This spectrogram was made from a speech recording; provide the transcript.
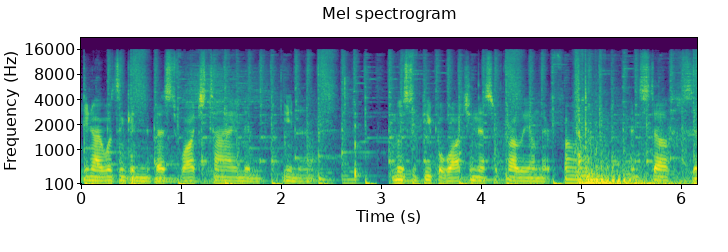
you know I wasn't getting the best watch time and you know most of the people watching this are probably on their phone and stuff, so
